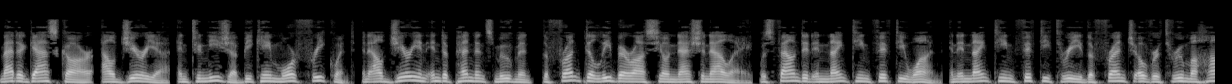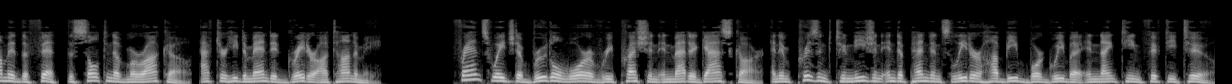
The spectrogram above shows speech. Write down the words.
Madagascar, Algeria, and Tunisia became more frequent. An Algerian independence movement, the Front de Libération Nationale, was founded in 1951, and in 1953 the French overthrew Mohammed V, the Sultan of Morocco, after he demanded greater autonomy. France waged a brutal war of repression in Madagascar, and imprisoned Tunisian independence leader Habib Bourguiba in 1952.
